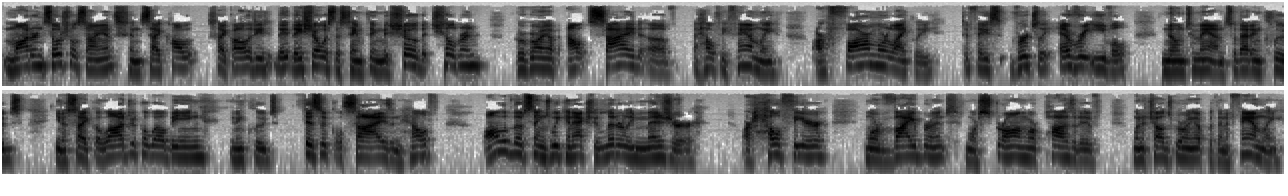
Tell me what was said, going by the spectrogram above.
modern social science and psycho- psychology they, they show us the same thing. They show that children who are growing up outside of a healthy family are far more likely to face virtually every evil known to man. So that includes you know psychological well-being it includes physical size and health. All of those things we can actually literally measure are healthier more vibrant more strong more positive when a child's growing up within a family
